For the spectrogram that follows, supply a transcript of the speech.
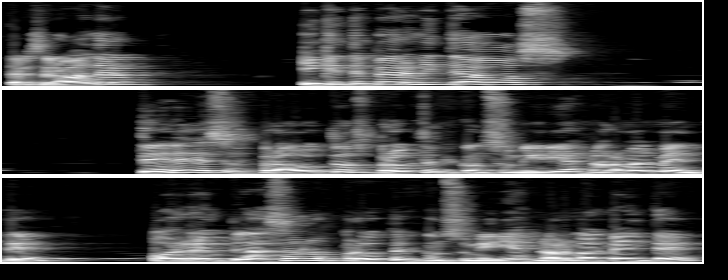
Tercera bandera, y que te permite a vos tener esos productos, productos que consumirías normalmente, o reemplazar los productos que consumirías normalmente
